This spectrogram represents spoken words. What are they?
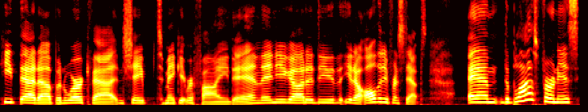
heat that up and work that and shape to make it refined. And then you gotta do the, you know all the different steps. And the blast furnace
